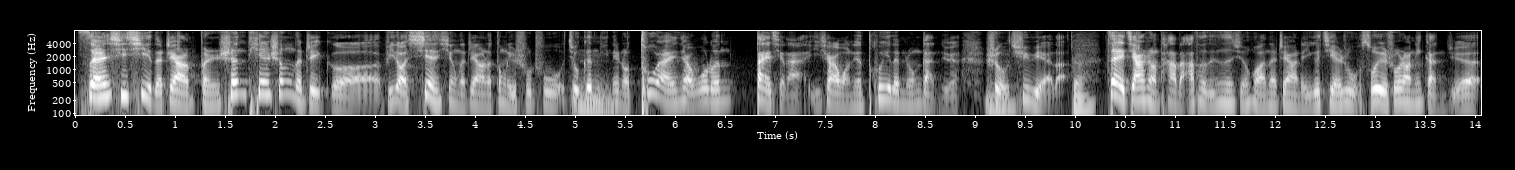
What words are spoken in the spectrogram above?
自然吸气的这样本身天生的这个比较线性的这样的动力输出，就跟你嗯那种突然一下涡轮带起来，一下往前推的那种感觉是有嗯区别的。对，再加上它的阿特金森循环的这样的一个介入，所以说让你感觉，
